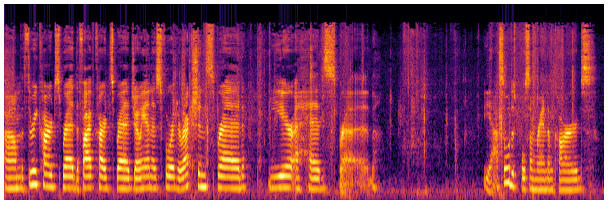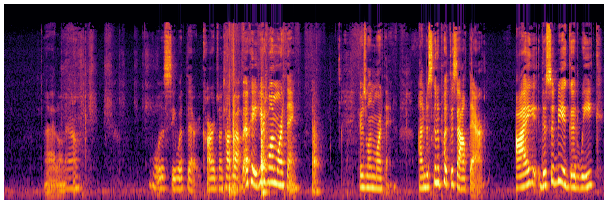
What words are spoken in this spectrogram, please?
um, the three card spread, the five card spread, Joanna's four direction spread, year ahead spread. Yeah, so we'll just pull some random cards. I don't know. We'll just see what the cards want to talk about. But okay, here's one more thing. Here's one more thing. I'm just going to put this out there. I this would be a good week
